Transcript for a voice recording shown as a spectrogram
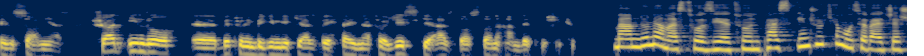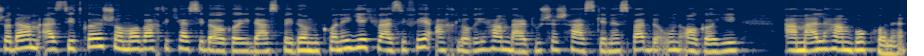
انسانی است. شاید این رو بتونیم بگیم یکی از بهترین نتایجی است که از داستان حملت میشه ممنونم از توضیحتون. پس اینجور که متوجه شدم از دیدگاه شما وقتی کسی به آگاهی دست پیدا می‌کنه یک وظیفه اخلاقی هم بر دوشش هست که نسبت به اون آگاهی عمل هم بکنه.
